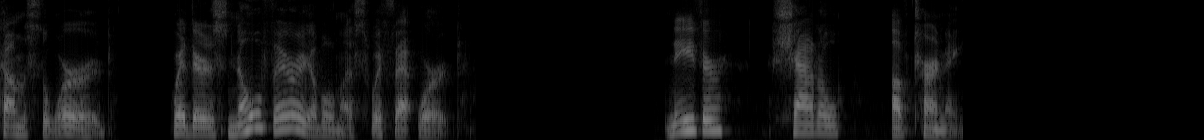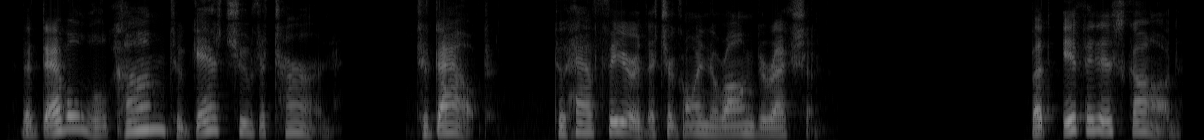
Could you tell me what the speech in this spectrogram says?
comes the word, where there's no variableness with that word. Neither shadow of turning. The devil will come to get you to turn, to doubt, to have fear that you're going the wrong direction. But if it is God,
